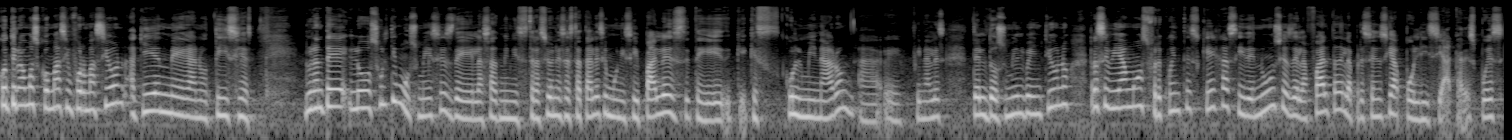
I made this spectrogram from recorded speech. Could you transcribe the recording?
Continuamos con más información aquí en Mega Noticias. Durante los últimos meses de las administraciones estatales y municipales que, culminaron a eh, finales del 2021, recibíamos frecuentes quejas y denuncias de la falta de la presencia policiaca. Después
